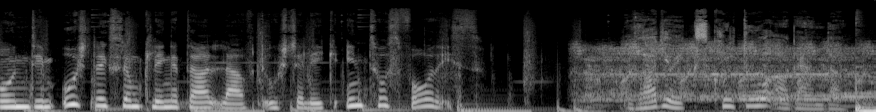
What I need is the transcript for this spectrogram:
Und im Ausstellungsraum Klingenthal läuft die Ausstellung Intus Foris. Radio X Kulturagenda.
